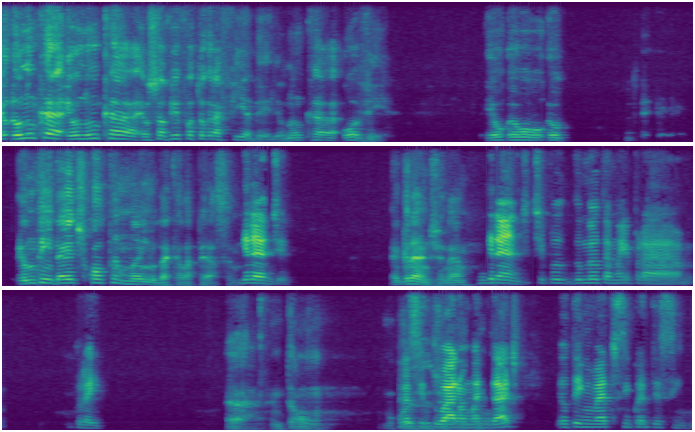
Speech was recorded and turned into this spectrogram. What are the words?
eu, eu, nunca, eu nunca, eu só vi fotografia dele, eu nunca ouvi. Eu, eu, eu, eu não tenho ideia de qual o tamanho daquela peça. Grande. É grande, né? Grande, tipo do meu tamanho para por aí. É, então. Para situar de... a humanidade, eu tenho 1,55m.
